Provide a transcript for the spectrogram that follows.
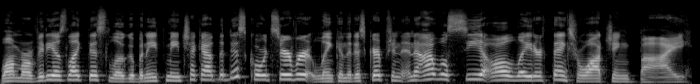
Want more videos like this? Logo beneath me. Check out the Discord server, link in the description, and I will see you all later. Thanks for watching. Bye.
